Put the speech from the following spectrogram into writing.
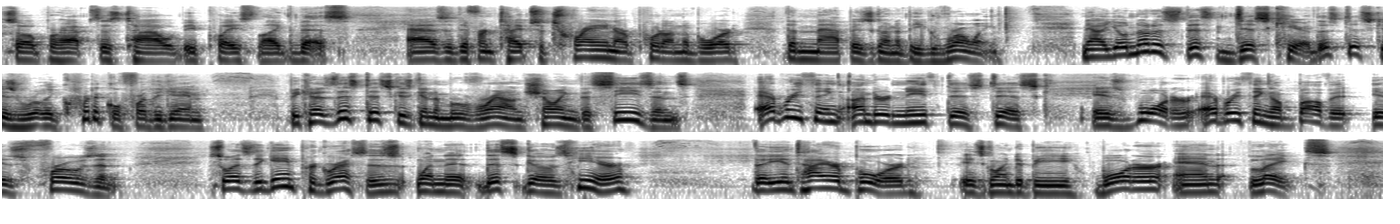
So perhaps this tile would be placed like this. As the different types of terrain are put on the board, the map is going to be growing. Now you'll notice this disc here. This disc is really critical for the game because this disc is going to move around showing the seasons. Everything underneath this disc is water, everything above it is frozen. So as the game progresses, when the, this goes here, the entire board is going to be water and lakes.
